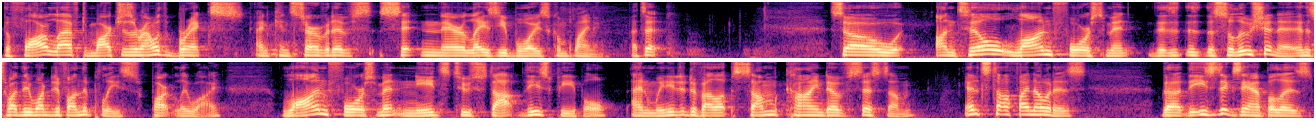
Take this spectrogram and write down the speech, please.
the far left marches around with bricks, and conservatives sit in their lazy boys complaining. That's it. So until law enforcement, the, the, the solution, and that's why they wanted to fund the police, partly why, law enforcement needs to stop these people, and we need to develop some kind of system. And it's tough, I know it is. The, the easiest example is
